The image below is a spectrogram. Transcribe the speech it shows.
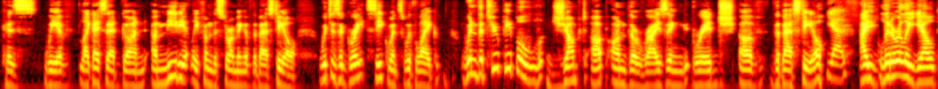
Because we have, like I said, gone immediately from the storming of the Bastille, which is a great sequence with, like, when the two people l- jumped up on the rising bridge of the Bastille, yes. I literally yelled,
